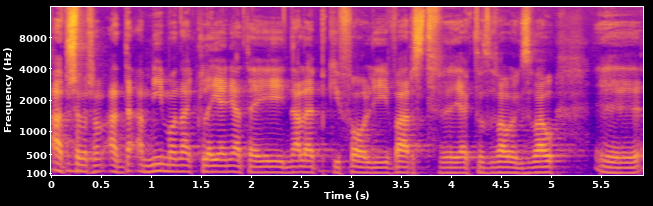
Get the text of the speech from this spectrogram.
A przepraszam, a, a mimo naklejenia tej nalepki, folii, warstwy, jak to zwał, zwał, yy,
